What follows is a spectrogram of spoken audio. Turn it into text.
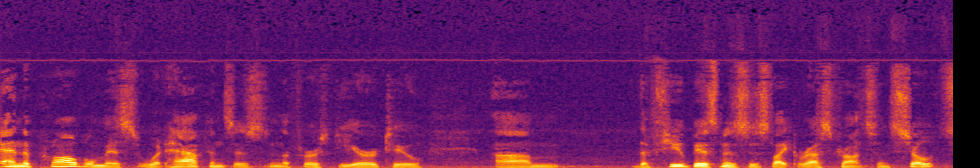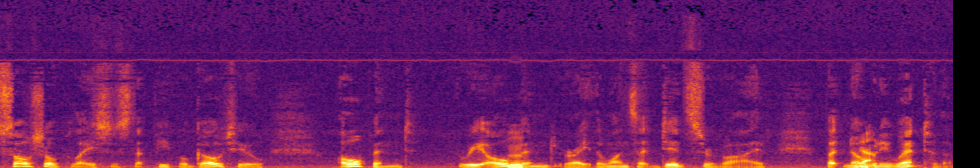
and the problem is what happens is in the first year or two, um, the few businesses like restaurants and so, social places that people go to, opened, reopened, right? The ones that did survive, but nobody went to them.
